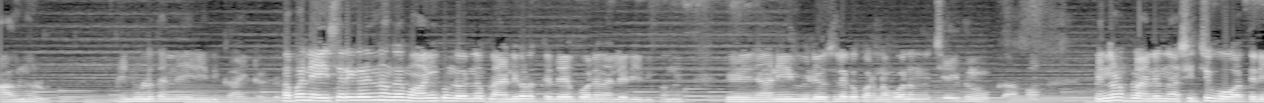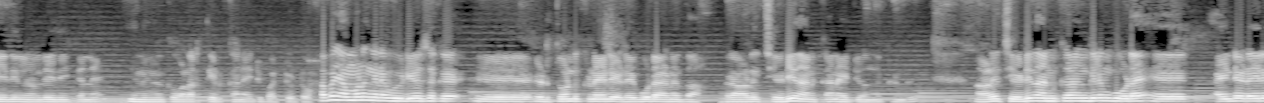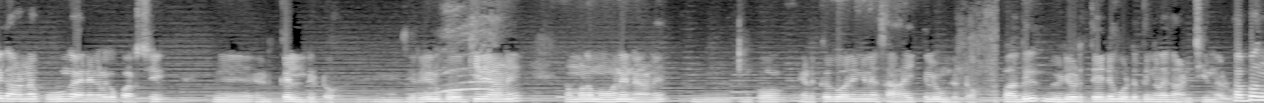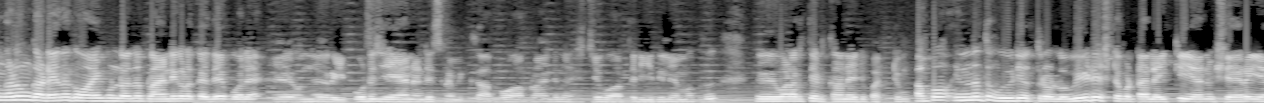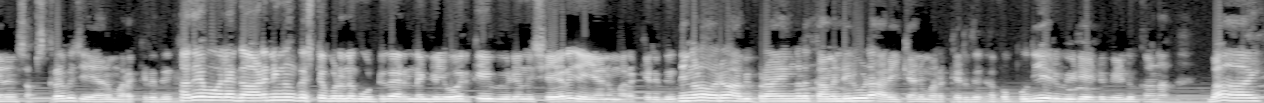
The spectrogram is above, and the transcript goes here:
അതിന്റെ ഉള്ളിൽ തന്നെ ഈ രീതിക്ക് ആയിട്ടുണ്ട്. അപ്പോൾ നഴ്സറികളിൽ നിന്നൊക്കെ വാങ്ങിക്കൊണ്ടുവരുന്ന പ്ലാന്റുകളൊക്കെ ഇതേപോലെ നല്ല രീതിക്കൊന്ന് ഞാൻ ഈ വീഡിയോസിലൊക്കെ പറഞ്ഞ പോലെ ഒന്ന് ചെയ്ത് നോക്കുക. അപ്പം നിങ്ങളുടെ പ്ലാന്റ് നശിച്ചു പോവാത്ത രീതിയിൽ നല്ല രീതിയിൽ തന്നെ നിങ്ങൾക്ക് വളർത്തിയെടുക്കാനായിട്ട് പറ്റും കേട്ടോ അപ്പൊ നമ്മളിങ്ങനെ വീഡിയോസ് ഒക്കെ നിൽക്കുന്നതിന്റെ ഇടയിൽ കൂടെയാണ് ഇതാ ഒരാൾ ചെടി നനക്കാനായിട്ട് വന്നിട്ടുണ്ട്. ആൾ ചെടി നനക്കാമെങ്കിലും കൂടെ അതിന്റെ ഇടയിൽ കാണുന്ന പൂവും കാര്യങ്ങളൊക്കെ പറിച്ച് എടുക്കലുണ്ട് കേട്ടോ ചെറിയൊരു പോക്കിലാണ് നമ്മളെ മോനനാണ്. ഇപ്പോൾ ഇടയ്ക്കൊക്കെ ഓൻ ഇങ്ങനെ സഹായിക്കലും ഉണ്ട് കേട്ടോ അപ്പൊ അത് വീഡിയോ എടുത്തതിന്റെ കൂട്ടത്തിൽ നിങ്ങളെ കാണിച്ചിരുന്നുള്ളൂ അപ്പൊ നിങ്ങളും കടയിൽ നിന്നൊക്കെ വാങ്ങിക്കൊണ്ടുവന്ന പ്ലാന്റുകളൊക്കെ ഇതേപോലെ ഒന്ന് റീപോർട്ട് ചെയ്യാനായിട്ട് ശ്രമിക്കുക. അപ്പോൾ ആ പ്ലാന്റ് നശിച്ച് പോകാത്ത രീതിയിൽ നമുക്ക് വളർത്തിയെടുക്കാനായിട്ട് പറ്റും. അപ്പോൾ ഇന്നത്തെ വീഡിയോ ഇത്രേ ഉള്ളൂ. വീഡിയോ ഇഷ്ടപ്പെട്ടാൽ ലൈക്ക് ചെയ്യാനും ഷെയർ ചെയ്യാനും സബ്സ്ക്രൈബ് ചെയ്യാനും മറക്കരുത്. അതേപോലെ ഗാർഡനിങ് ഒക്കെ ഇഷ്ടപ്പെടുന്ന കൂട്ടുകാരുണ്ടെങ്കിൽ അവർക്ക് ഈ വീഡിയോ ഒന്ന് ഷെയർ ചെയ്യാനും മറക്കരുത്. നിങ്ങൾ ഓരോ അഭിപ്രായങ്ങൾ കമന്റിലൂടെ അറിയിക്കാനും മറക്കരുത്. അപ്പോൾ പുതിയൊരു വീഡിയോ ആയിട്ട് വീണ്ടും കാണാം ബായ്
